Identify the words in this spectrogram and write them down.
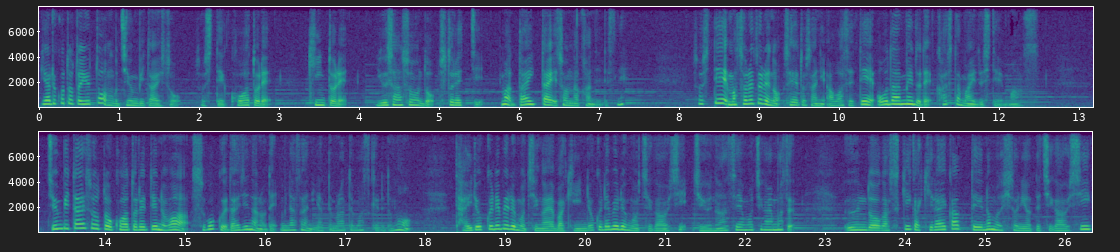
やることというともう準備体操そしてコアトレ筋トレ有酸素運動ストレッチ。まあ大体そんな感じですね。そして、まあ、それぞれの生徒さんに合わせてオーダーメイドでカスタマイズしています。準備体操とコアトレっていうのはすごく大事なので皆さんにやってもらってますけれども体力レベルも違えば筋力レベルも違うし柔軟性も違います。運動が好きか嫌いかっていうのも人によって違うし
